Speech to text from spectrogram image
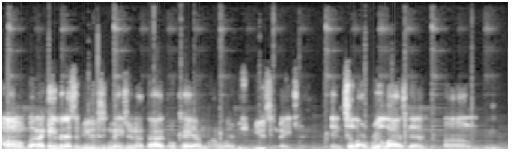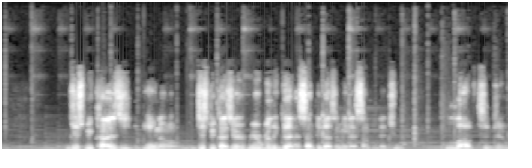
Um, but I came in as a music major, and I thought, okay, I'm, I'm going to be a music major until I realized that um, just because you know just because you're you're really good at something doesn't mean that's something that you love to do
